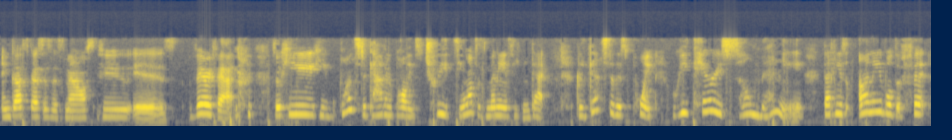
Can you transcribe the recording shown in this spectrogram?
And Gus Gus is this mouse who is very fat. so he, he wants to gather up all these treats. He wants as many as he can get. But he gets to this point where he carries so many that he's unable to fit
